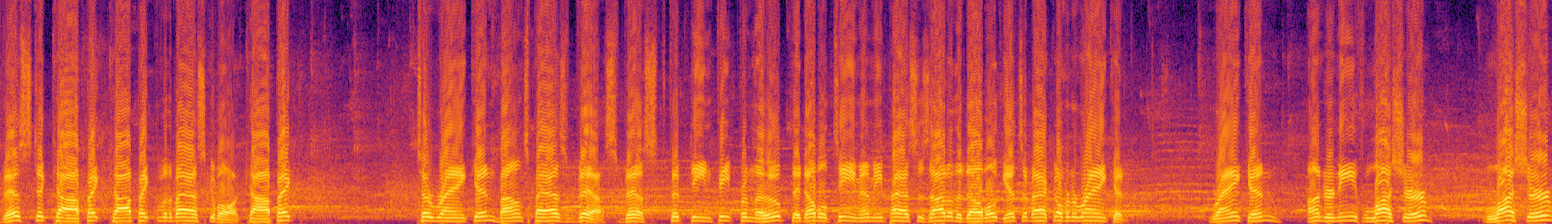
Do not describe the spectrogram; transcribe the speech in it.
Viss to Kopic. Kopic with the basketball. Kopic to Rankin. Bounce pass Viss. Viss 15 feet from the hoop. They double team him. He passes out of the double. Gets it back over to Rankin. Rankin underneath Lusher. Lusher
